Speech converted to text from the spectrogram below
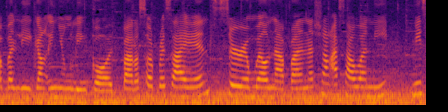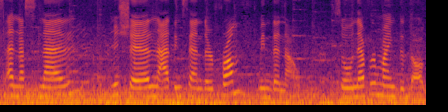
Nagbabalik ang inyong lingkod para sorpresahin si Sir Remuel Napa na siyang asawa ni Miss Anasnal Michelle na ating sender from Mindanao. So, never mind the dog.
